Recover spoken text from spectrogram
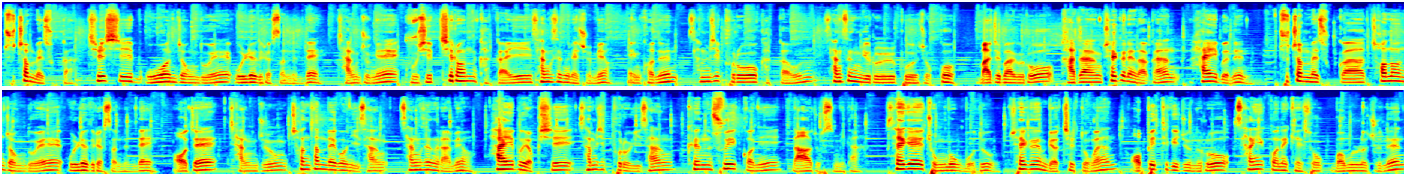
추천 매수가 75원 정도에 올려드렸었는데 장중에 97원 가까이 상승을 해주며 앵커는 30% 가까운 상승률을 보여줬고 마지막으로 가장 최근에 나간 하이브는 추천 매수가 1000원 정도에 올려드렸었는데 어제 장중 1300원 이상 상승을 하며 하이브 역시 30% 이상 큰 수익권이 나와줬습니다. 세개 종목 모두 최근 며칠 동안 업비트 기준으로 상위권에 계속 머물러주는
